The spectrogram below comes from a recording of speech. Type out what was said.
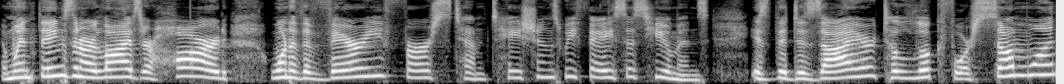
And when things in our lives are hard, one of the very first temptations we face as humans is the desire to look for someone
